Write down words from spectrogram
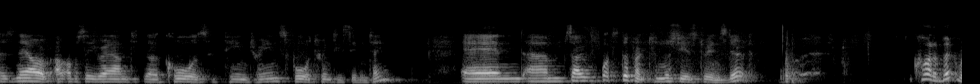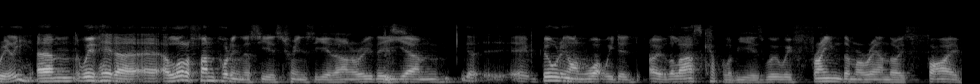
is now obviously around the Core 10 trends for 2017. And um, so, what's different from this year's trends, Derek? Quite a bit, really. Um, we've had a, a, lot of fun putting this year's trends together, Anaru. The yes. um, uh, building on what we did over the last couple of years, where we framed them around those five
